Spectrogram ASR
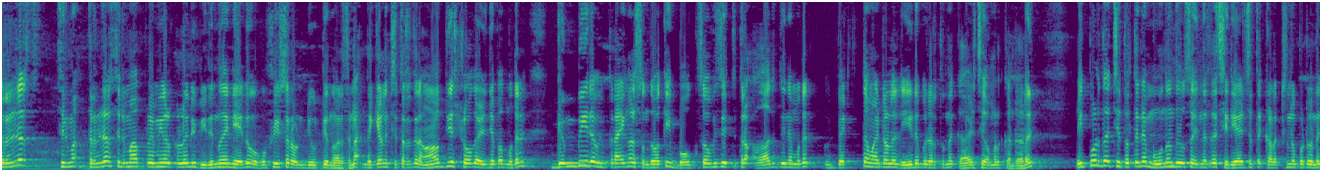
Thriller cinema thriller cinema പ്രേമികൾക്കുള്ള ഒരു വിരുന്ന് തന്നെയായിരുന്നു ഓഫീസർ ഓൺ ഡ്യൂട്ടി എന്ന് പറയുന്ന സിനിമ. എന്തൊക്കെയാണ് ചിത്രത്തിൽ ആദ്യ ഷോ കഴിഞ്ഞപ്പോൾ മുതൽ ഗംഭീര അഭിപ്രായങ്ങൾ സ്വന്തമാക്കി ബോക്സ് ഓഫീസിൽ ചിത്രം ആദ്യ ദിനം മുതൽ വ്യക്തമായിട്ടുള്ള ലീഡ് പുലർത്തുന്ന കാഴ്ച നമ്മൾ കണ്ടത് ഇപ്പോഴത്തെ ചിത്രത്തിന്റെ മൂന്നാം ദിവസം ഇന്നത്തെ ശനിയാഴ്ചത്തെ കളക്ഷൻ റിപ്പോർട്ട് കൊണ്ട്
